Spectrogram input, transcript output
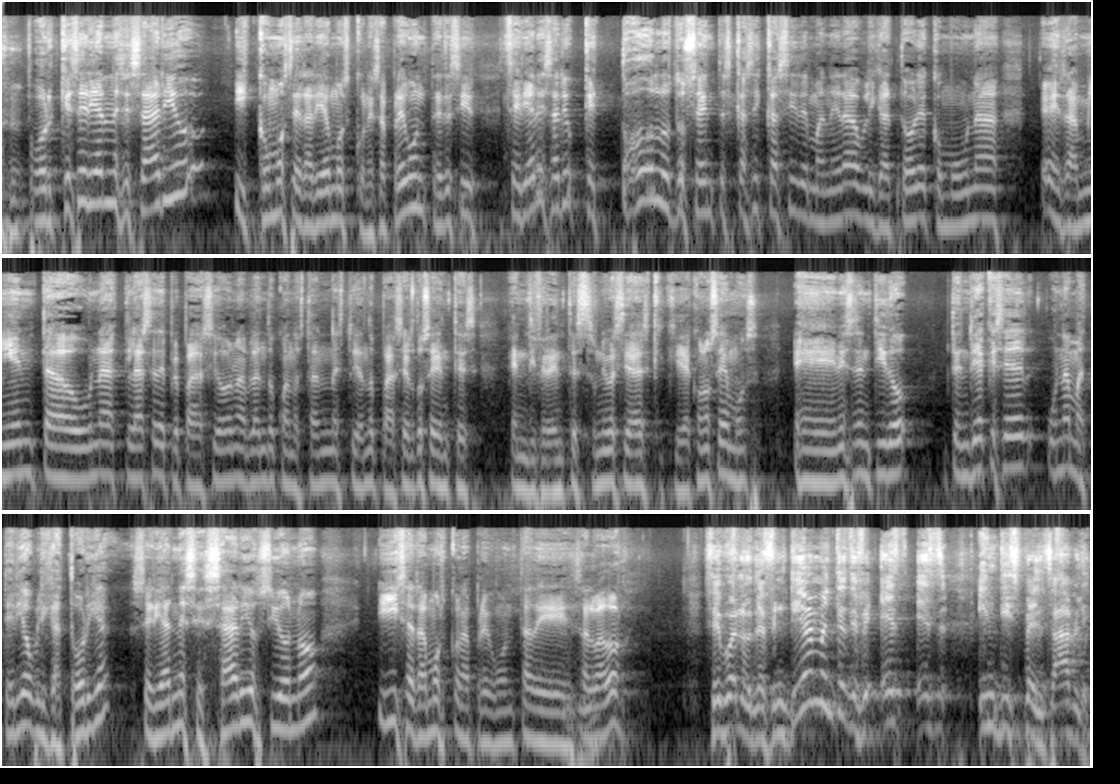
¿por qué sería necesario y cómo cerraríamos con esa pregunta? Es decir, ¿sería necesario que todos los docentes, casi casi de manera obligatoria, como una herramienta o una clase de preparación, hablando cuando están estudiando para ser docentes en diferentes universidades que, ya conocemos, en ese sentido, ¿tendría que ser una materia obligatoria? ¿Sería necesario, sí o no? Y cerramos con la pregunta de Salvador. Sí, bueno, definitivamente es, es indispensable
